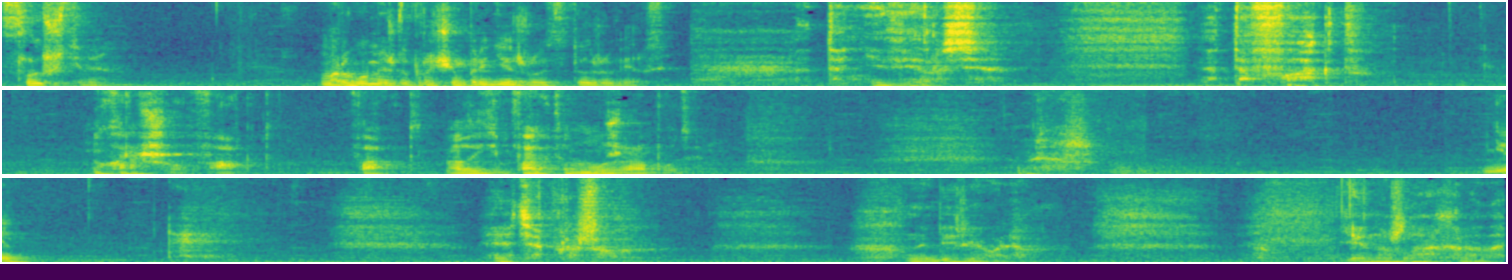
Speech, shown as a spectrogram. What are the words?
Слышу тебя. Марго, между прочим, придерживается той же версии. Это не версия. Это факт. Ну хорошо, факт. Факт. Над этим фактом мы уже работаем. Врешь. Нет. Я тебя прошу. Набери Олю. Ей нужна охрана.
